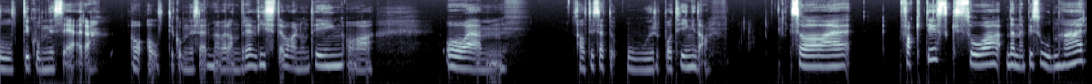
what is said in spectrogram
alltid kommunisere. Og alltid kommunisere med hverandre hvis det var noen ting, og, og eh, alltid sette ord på ting, da. Så eh, faktisk så denne episoden her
